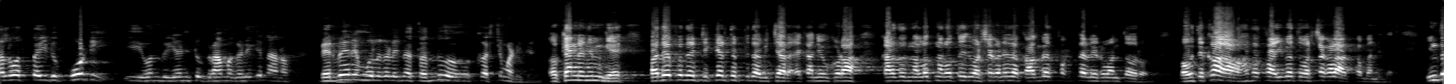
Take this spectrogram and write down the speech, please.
ನಲವತ್ತೈದು ಕೋಟಿ ಈ ಒಂದು ಎಂಟು ಗ್ರಾಮಗಳಿಗೆ ನಾನು ಬೇರೆ ಬೇರೆ ಮೂಲಗಳಿಂದ ತಂದು ಖರ್ಚು ಮಾಡಿದ್ದೇನೆ. ಯಾಕಂದ್ರೆ ನಿಮಗೆ ಪದೇ ಪದೇ ಟಿಕೆಟ್ ತಪ್ಪಿದ ವಿಚಾರ. ಯಾಕಂದ್ರೆ ನೀವು ಕೂಡ ಕಳೆದ ನಲವತ್ ನಲವತ್ತೈದು ವರ್ಷಗಳಿಂದ ಕಾಂಗ್ರೆಸ್ ಪಕ್ಷದಲ್ಲಿ ಇರುವಂತವರು ಬಹುತೇಕ ಹತ್ತತ್ರ ಐವತ್ತು ವರ್ಷಗಳ ಆಗ್ತಾ ಬಂದಿದೆ. ಇಂಥ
